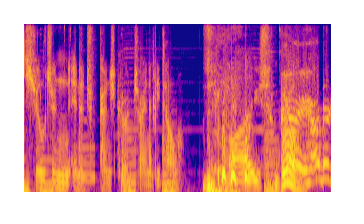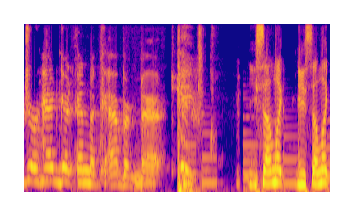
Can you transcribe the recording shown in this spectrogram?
children in a trench coat trying to be tall. Nice. Bro, how did your head get in the cabinet? you sound like you sound like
